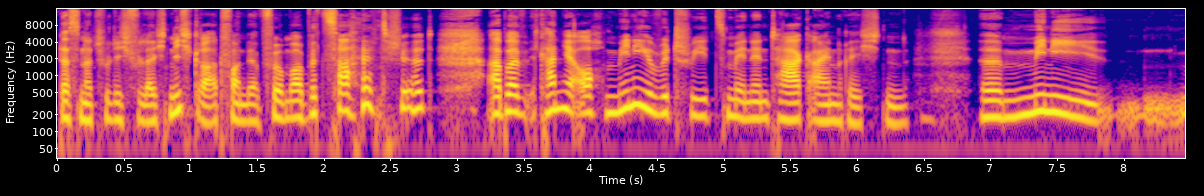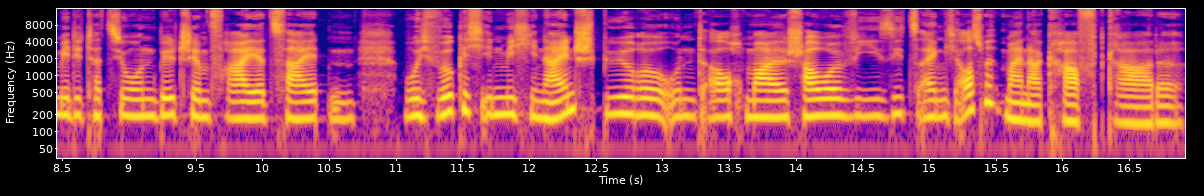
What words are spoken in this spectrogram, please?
das natürlich vielleicht nicht gerade von der Firma bezahlt wird, aber kann ja auch Mini-Retreats mir in den Tag einrichten. Äh, Mini Meditation, bildschirmfreie Zeiten, wo ich wirklich in mich hineinspüre und auch mal schaue, wie sieht es eigentlich aus mit meiner Kraft gerade.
